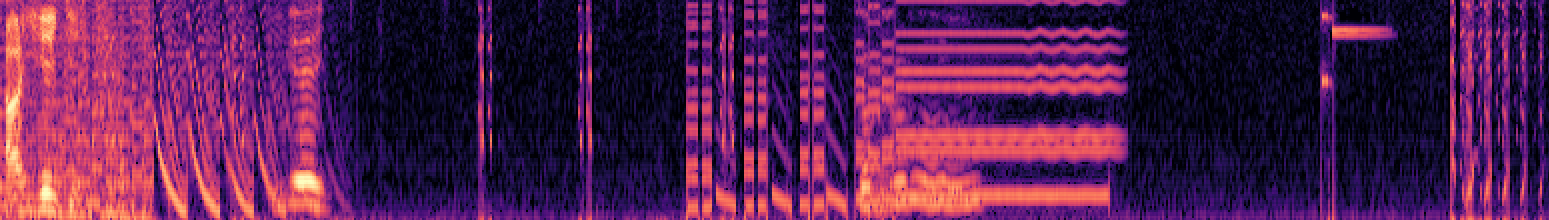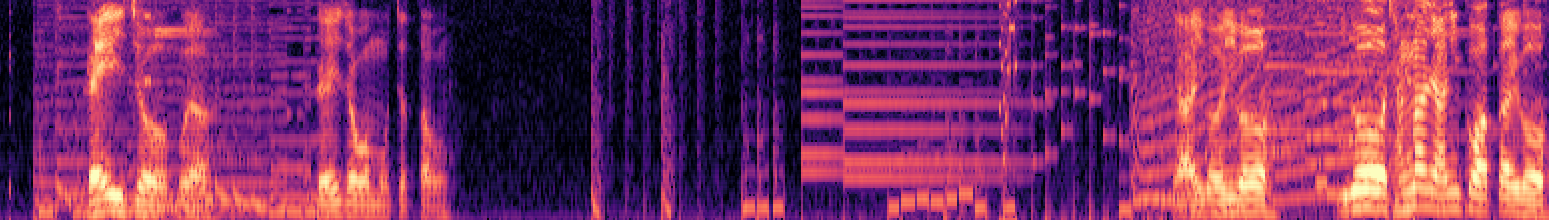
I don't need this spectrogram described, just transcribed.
아 이게 이게. 이게 레이저 뭐야. 레이저가 못 됐다고. 야 이거 이거 이거 장난이 아닐 것 같다 이거.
